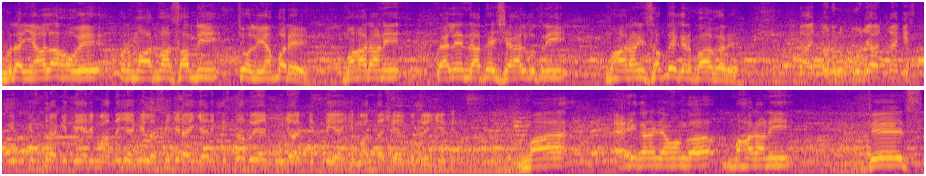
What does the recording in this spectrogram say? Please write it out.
ਵਧਾਈਆਂ ਵਾਲਾ ਹੋਵੇ ਪਰਮਾਤਮਾ ਸਭ ਦੀ ਝੋਲੀਆਂ ਭਰੇ। ਮਹਾਰਾਣੀ ਪਹਿਲੇ ਨਾਤੇ ਸ਼ੈਲ ਪੁੱਤਰੀ ਮਹਾਰਾਣੀ ਸਭ ਤੇ ਕਿਰਪਾ ਕਰੇ। ਤੇ ਅੱਜ ਤੁਹਾਡੇ ਵੱਲੋਂ ਪੂਜਾ ਅਰਚਨਾ ਕਿਸ ਕਿਸ ਤਰ੍ਹਾਂ ਕੀਤੀ ਜਾ ਰਹੀ ਮਾਤਾ ਜੀ ਅੱਗੇ ਲੱਸੀ ਚੜਾਈ ਜਾ ਰਹੀ ਕਿਸ ਤਰ੍ਹਾਂ ਤੋਂ ਅੱਜ ਪੂਜਾ ਕੀਤੀ ਹੈਗੀ ਮਾਤਾ ਸ਼ੈਲਪੁਤਰੀ ਜੀ ਦੀ? ਮੈਂ ਇਹੀ ਕਹਿਣਾ ਚਾਹਾਂਗਾ ਮਹਾਰਾਣੀ ਸ-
